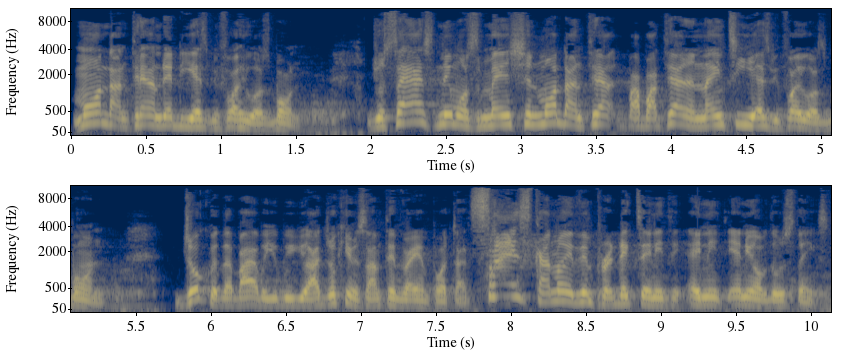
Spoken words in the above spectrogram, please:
more than 300 years before he was born. Josiah's name was mentioned more than 10, about 390 years before he was born. Joke with the Bible, you, you are joking with something very important. Science cannot even predict anything, any, any of those things.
